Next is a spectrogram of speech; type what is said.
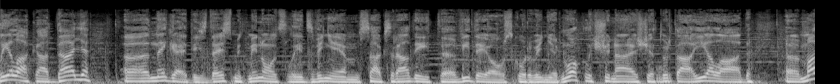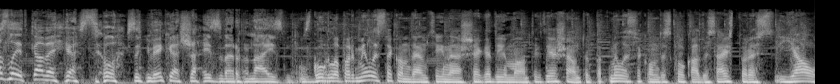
lielākā daļa uh, negaidīs desmit minūtes, līdz viņiem sāks rādīt uh, video, uz kuru viņi ir noklikšķinājuši. Ja tur tā ielāde uh, mazliet kavējās, cilvēks viņu vienkārši aizver un aizmirst. Google par milisekundēm cīnās šajā gadījumā, un tik tiešām tur pat milisekundes kaut kādas aizturas jau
